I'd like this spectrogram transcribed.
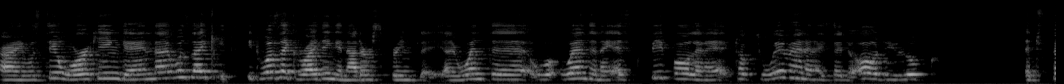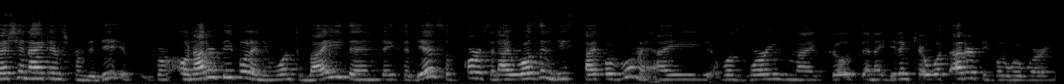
I was still working, and I was like, it, it was like writing another screenplay. I went, uh, w- went, and I asked people, and I talked to women, and I said, "Oh, do you look at fashion items from the from on other people and you want to buy it and they said yes of course. And i wasn't this type of woman. I was wearing my clothes and i didn't care what other people were wearing.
